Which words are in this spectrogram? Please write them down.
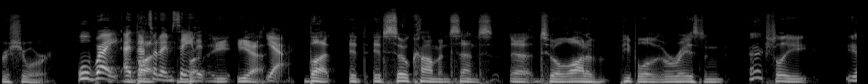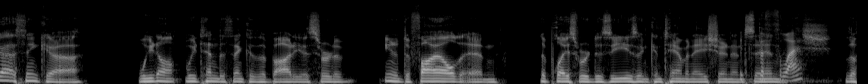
for sure. Well, right. I, that's what I'm saying. but- It, yeah, yeah. but it it's so common sense uh, to a lot of people who were raised in. Actually, yeah, I think uh, we don't. We tend to think of the body as sort of you know defiled and the place where disease and contamination and It's sin, the flesh. the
